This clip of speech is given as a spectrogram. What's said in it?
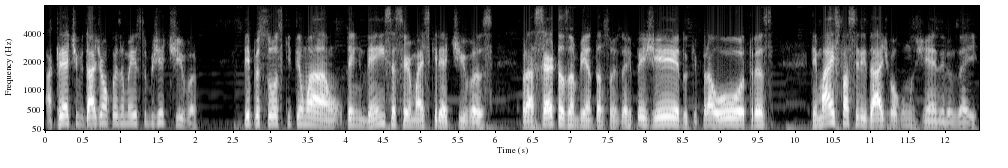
A criatividade é uma coisa meio subjetiva. Tem pessoas que têm uma tendência a ser mais criativas para certas ambientações do RPG do que para outras. Tem mais facilidade com alguns gêneros aí.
